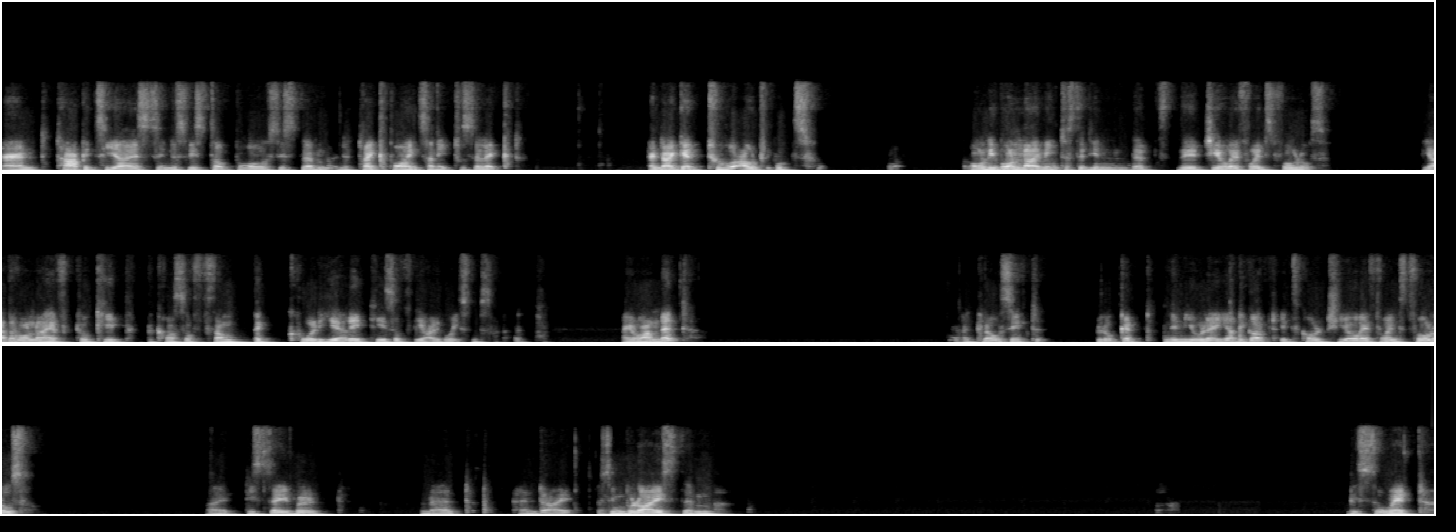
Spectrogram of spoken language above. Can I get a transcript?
and target CRS in the Swiss Topo system, the track points I need to select. And I get two outputs. Only one I'm interested in, that's the georeferenced photos. The other one I have to keep because of some peculiarities of the algorithms. I run that. I close it, look at the new layer we got. It's called georeferenced photos. I disabled that and I symbolize them with red.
